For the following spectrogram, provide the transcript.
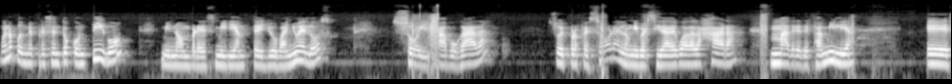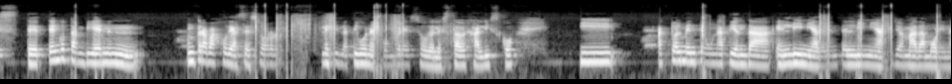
Bueno, pues me presento contigo. Mi nombre es Miriam Tello Bañuelos. Soy abogada. Soy profesora en la Universidad de Guadalajara, madre de familia. Este, tengo también un trabajo de asesor legislativo en el Congreso del Estado de Jalisco y actualmente una tienda en línea, de venta en línea llamada Morena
